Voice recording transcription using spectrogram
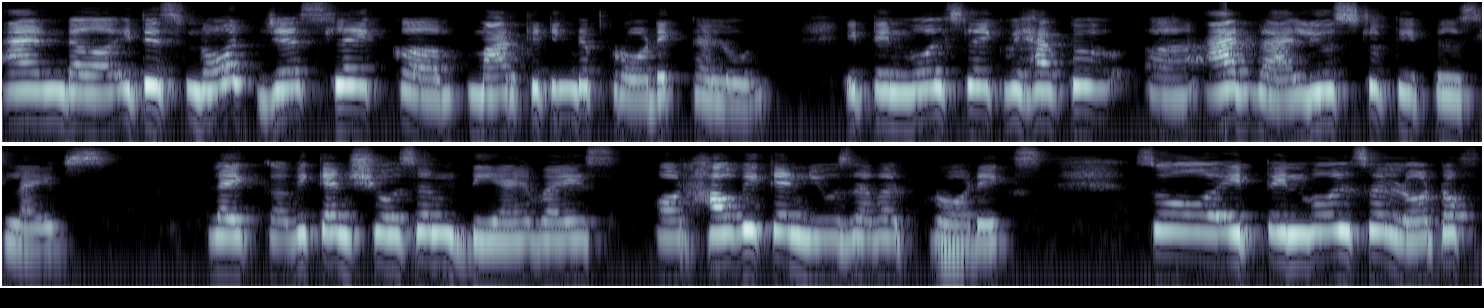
And uh, it is not just like uh, marketing the product alone. It involves like we have to uh, add values to people's lives. Like uh, we can show some DIYs or how we can use our products. So it involves a lot of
